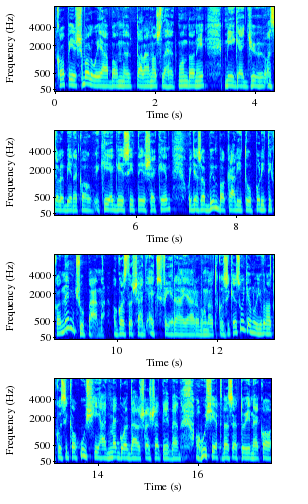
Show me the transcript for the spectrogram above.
kap, és valójában talán azt lehet mondani, még egy az előbbinek a kiegészítéseként, hogy ez a bűnbakálító politika nem csupán a gazdaság exférájára vonatkozik. Ez ugyanúgy vonatkozik a húshiány megoldása esetében, a húsért vezetőinek a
